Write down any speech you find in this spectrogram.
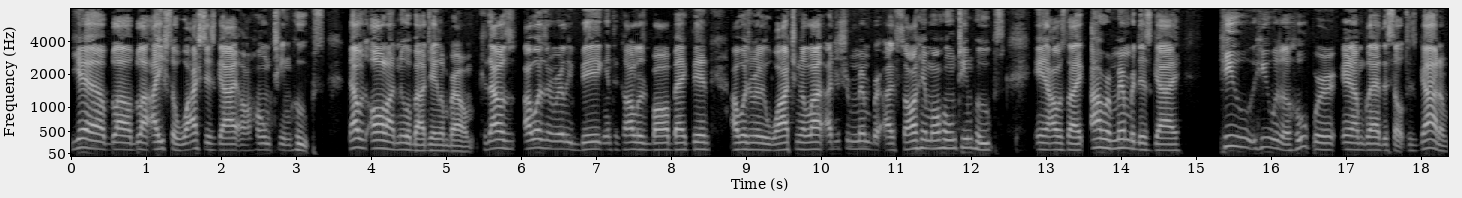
yeah blah blah i used to watch this guy on home team hoops that was all I knew about Jaylen Brown because I was I wasn't really big into college ball back then. I wasn't really watching a lot. I just remember I saw him on Home Team Hoops, and I was like, I remember this guy. He he was a hooper, and I'm glad the Celtics got him.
